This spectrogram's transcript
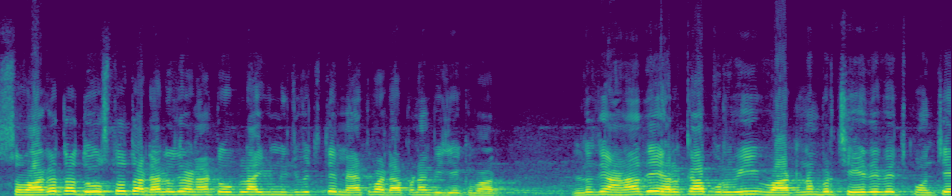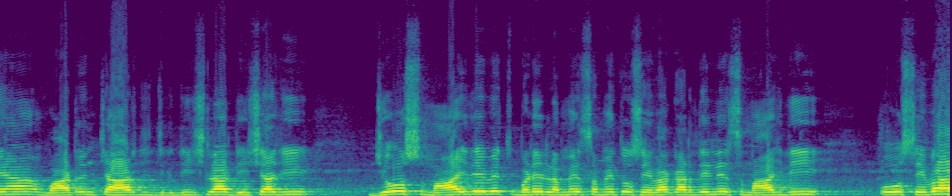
ਸਵਾਗਤ ਹੈ ਦੋਸਤੋ ਤੁਹਾਡਾ ਲੁਧਿਆਣਾ ਟੋਪ ਲਾਈਵ ਨਿਊਜ਼ ਵਿੱਚ ਤੇ ਮੈਂ ਤੁਹਾਡਾ ਆਪਣਾ ਵਿਜੇ ਕੁਮਾਰ। ਲੁਧਿਆਣਾ ਦੇ ਹਲਕਾ ਪੁਰਵੀ ਵਾਰਡ ਨੰਬਰ 6 ਦੇ ਵਿੱਚ ਪਹੁੰਚੇ ਹਾਂ। ਵਾਰਡ ਇੰਚਾਰਜ ਜਗਦੀਸ਼ ਲਾਲ ਦੀਸ਼ਾ ਜੀ, ਜੋ ਸਮਾਜ ਦੇ ਵਿੱਚ ਬੜੇ ਲੰਮੇ ਸਮੇਂ ਤੋਂ ਸੇਵਾ ਕਰਦੇ ਨੇ, ਸਮਾਜ ਦੀ ਉਹ ਸੇਵਾ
